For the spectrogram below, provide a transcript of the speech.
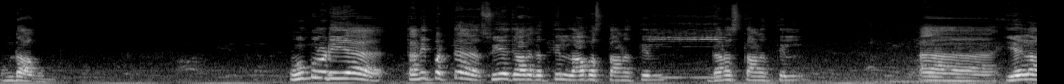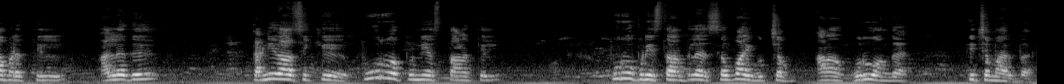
உண்டாகும். உங்களுடைய தனிப்பட்ட சுய ஜாதகத்தில் லாபஸ்தானத்தில் தனஸ்தானத்தில் ஏழாம் இடத்தில் அல்லது கன்னிராசிக்கு பூர்வ புண்ணியஸ்தானத்தில் பூர்வ புண்ணிய ஸ்தானத்தில் செவ்வாய் உச்சம். ஆனால் குரு அங்கே நீச்சமாக இருப்பார்.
